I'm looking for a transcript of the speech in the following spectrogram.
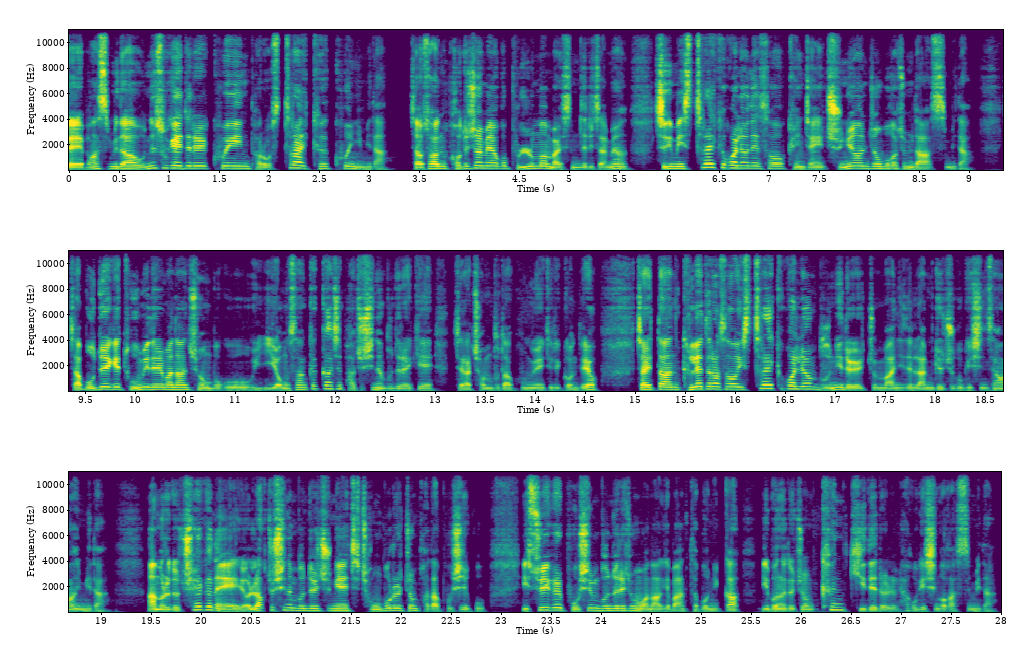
네, 반갑습니다. 오늘 소개해드릴 코인 바로 스트라이크 코인입니다. 자, 우선 거두절미하고 본론만 말씀드리자면 지금 이 스트라이크 관련해서 굉장히 중요한 정보가 좀 나왔습니다. 자, 모두에게 도움이 될 만한 정보고 이 영상 끝까지 봐주시는 분들에게 제가 전부 다 공유해 드릴 건데요. 자, 일단 근래 들어서 이 스트라이크 관련 문의를 좀 많이들 남겨주고 계신 상황입니다. 아무래도 최근에 연락 주시는 분들 중에 제 정보를 좀 받아보시고 이 수익을 보신 분들이 좀 워낙에 많다 보니까 이번에도 좀 큰 기대를 하고 계신 것 같습니다.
